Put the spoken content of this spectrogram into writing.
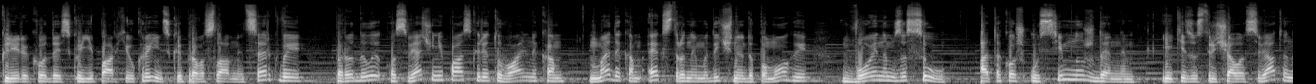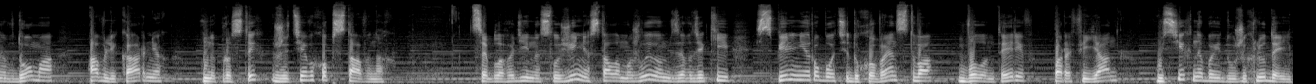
Клірики Одеської єпархії Української православної церкви передали освячені паски рятувальникам, медикам екстреної медичної допомоги, воїнам ЗСУ, а також усім нужденним, які зустрічали свято не вдома, а в лікарнях у непростих життєвих обставинах. Це благодійне служіння стало можливим завдяки спільній роботі духовенства, волонтерів, парафіян, усіх небайдужих людей.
